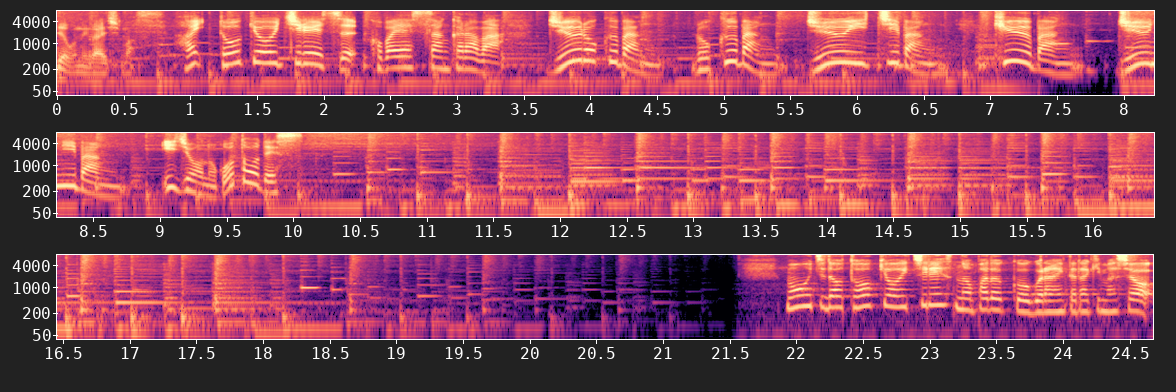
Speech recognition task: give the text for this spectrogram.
でお願いします。はい東京1レース小林さんからは16番6番11番9番12番以上の5頭ですもう一度東京1レースのパドックをご覧いただきましょう。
